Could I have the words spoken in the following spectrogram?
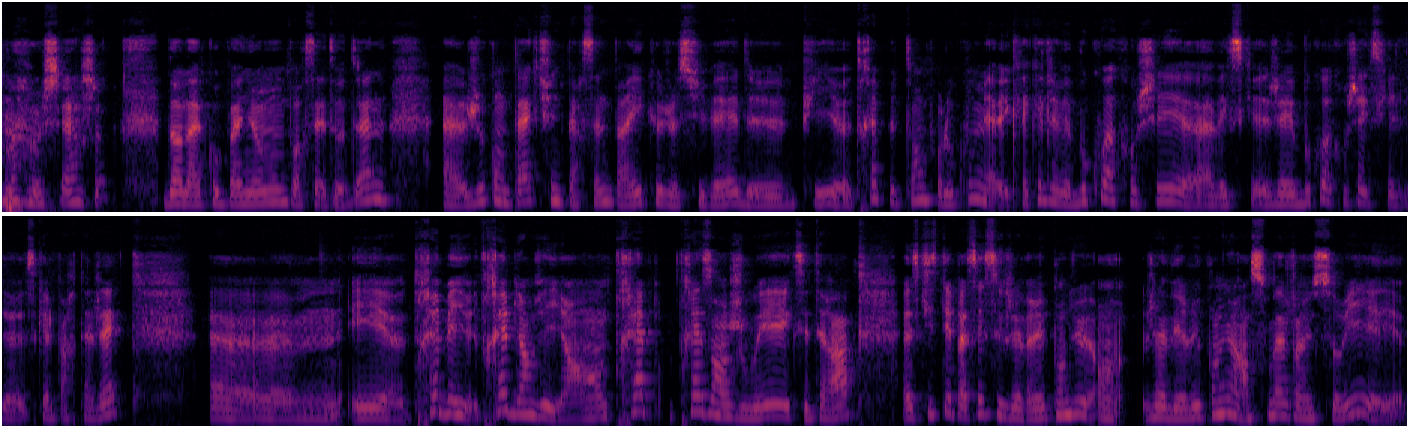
dans ma recherche d'un accompagnement pour cet automne, euh, je contacte une personne pareil que je suivais depuis très peu de temps pour le coup, mais avec laquelle j'avais beaucoup accroché avec ce qu'elle, j'avais beaucoup accroché avec ce qu'elle, partageait, et très, très bienveillant, très, très enjoué, etc. ce qui s'était passé, c'est que j'avais répondu, j'avais répondu à un sondage dans une story et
